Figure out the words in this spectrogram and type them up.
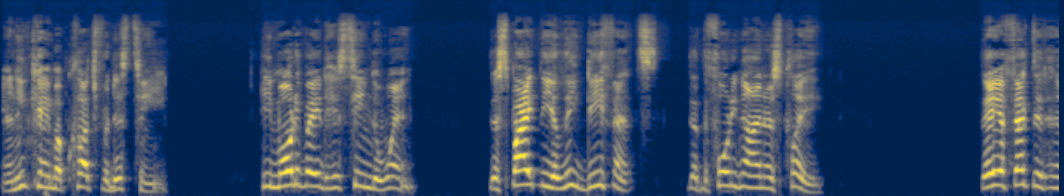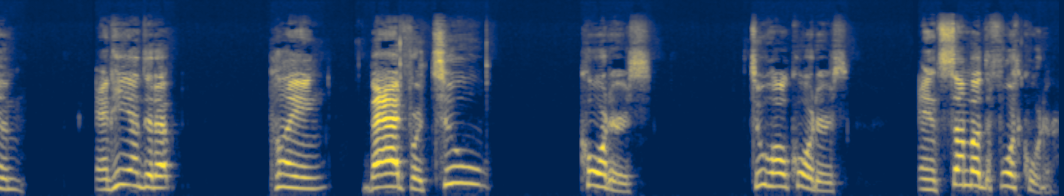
and he came up clutch for this team. He motivated his team to win. Despite the elite defense that the 49ers played, they affected him, and he ended up playing bad for two quarters, two whole quarters, and some of the fourth quarter.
